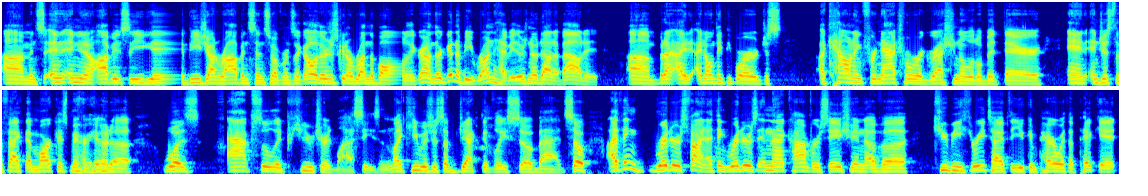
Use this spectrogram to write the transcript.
Um, and, and, and, you know, obviously you get Bijan Robinson. So everyone's like, oh, they're just going to run the ball to the ground. They're going to be run heavy. There's no doubt about it. Um, but I, I don't think people are just accounting for natural regression a little bit there. And, and just the fact that Marcus Mariota was absolutely putrid last season. Like he was just objectively so bad. So I think Ridder's fine. I think Ridder's in that conversation of a QB3 type that you can pair with a Pickett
